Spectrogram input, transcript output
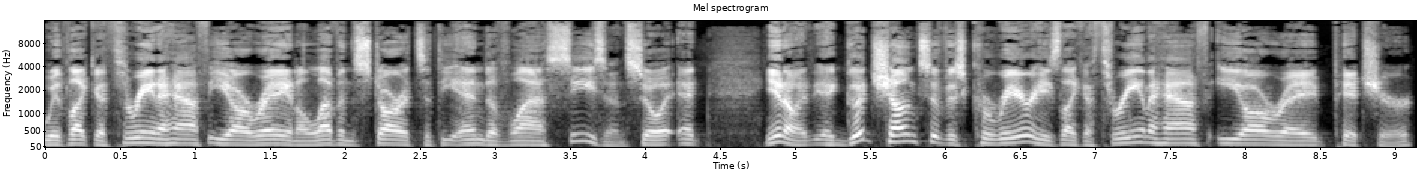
with like a three and a half ERA and 11 starts at the end of last season. So at, you know, at good chunks of his career, he's like a three and a half ERA pitcher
